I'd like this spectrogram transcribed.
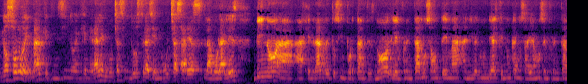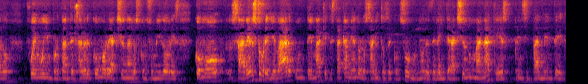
no solo en marketing, sino en general en muchas industrias y en muchas áreas laborales, vino a, generar retos importantes, ¿no? El enfrentarnos a un tema a nivel mundial que nunca nos habíamos enfrentado fue muy importante, el saber cómo reaccionan los consumidores, cómo saber sobrellevar un tema que te está cambiando los hábitos de consumo, ¿no? Desde la interacción humana, que es principalmente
